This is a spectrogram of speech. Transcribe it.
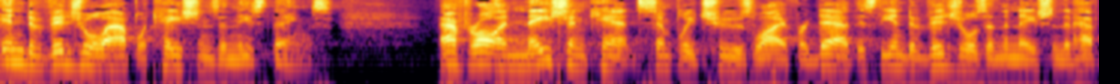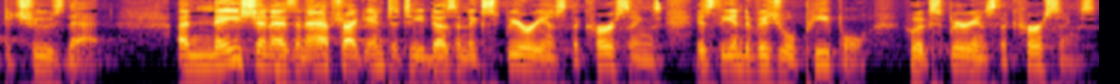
individual applications in these things, after all, a nation can't simply choose life or death. It's the individuals in the nation that have to choose that. A nation as an abstract entity doesn't experience the cursings. It's the individual people who experience the cursings.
